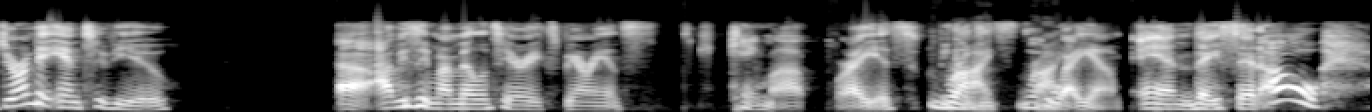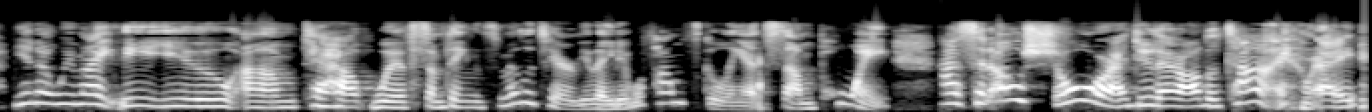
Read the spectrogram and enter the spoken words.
during the interview, uh, obviously my military experience came up, right? It's because Right, it's right. who I am. And they said, oh, you know, we might need you um, to help with some things military related with homeschooling at some point. I said, oh, sure. I do that all the time, right?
